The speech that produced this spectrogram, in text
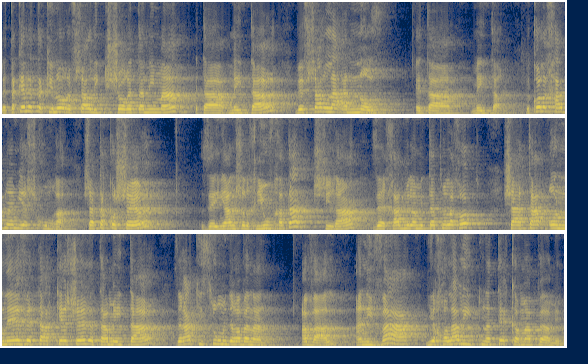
לתקן את הכינור אפשר לקשור את הנימה, את המיתר, ואפשר לענוב את המיתר. בכל אחד מהם יש חומרה. כשאתה קושר, זה עניין של חיוב חטאת, קשירה זה אחד מלמיתת מלאכות. שאתה עונב את הקשר, את המיתר, זה רק איסור מדרבנן. אבל עניבה יכולה להתנתק כמה פעמים.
